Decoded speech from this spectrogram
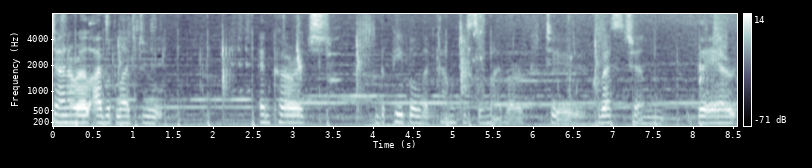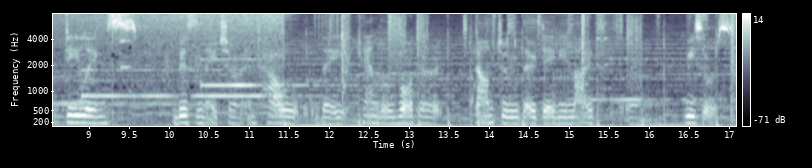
General, I would like to encourage the people that come to see my work to question their dealings with nature and how they handle water down to their daily life uh, resource.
